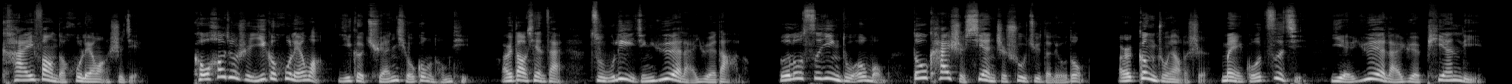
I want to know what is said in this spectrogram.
开放的互联网世界，口号就是一个互联网，一个全球共同体。而到现在，阻力已经越来越大了。俄罗斯、印度、欧盟都开始限制数据的流动，而更重要的是，美国自己也越来越偏离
